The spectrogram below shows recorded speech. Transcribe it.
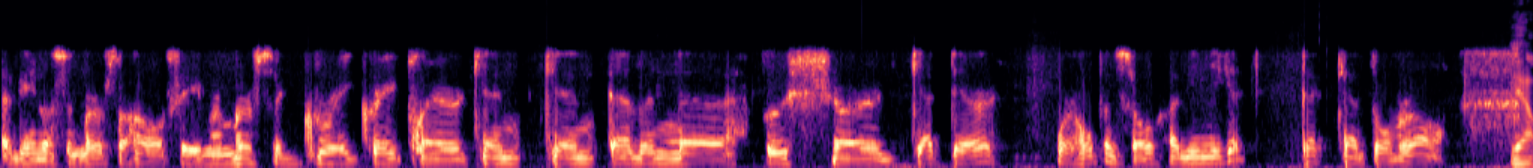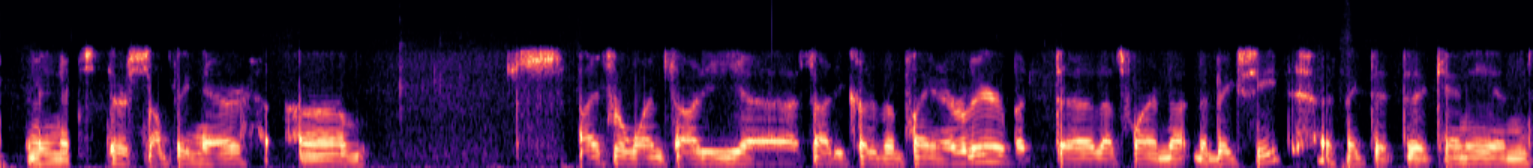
I mean, listen, Murph's a Hall of Famer. Murph's a great, great player. Can can Evan uh, Bouchard get there? We're hoping so. I mean, you get picked tenth overall. Yep. I mean, there's, there's something there. Um, I, for one, thought he uh, thought he could have been playing earlier, but uh, that's why I'm not in the big seat. I think that uh, Kenny and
